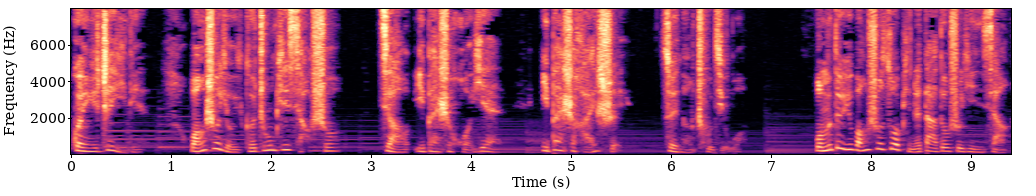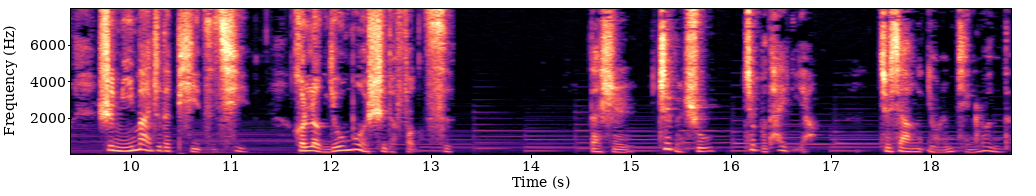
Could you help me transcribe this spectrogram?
关于这一点，王朔有一个中篇小说，叫《一半是火焰，一半是海水》，最能触及我。我们对于王朔作品的大多数印象是弥漫着的痞子气和冷幽默式的讽刺，但是这本书却不太一样。就像有人评论的，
